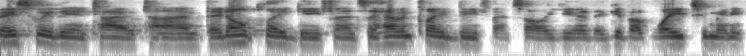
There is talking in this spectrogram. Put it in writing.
basically the entire time. They don't play defense. They haven't played defense all year. They give up way too many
